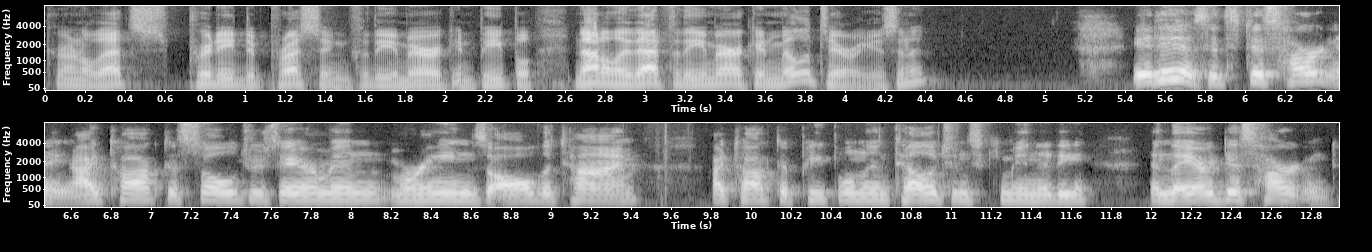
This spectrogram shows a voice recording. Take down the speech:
Colonel, that's pretty depressing for the American people. Not only that, for the American military, isn't it? It is. It's disheartening. I talk to soldiers, airmen, Marines all the time. I talk to people in the intelligence community, and they are disheartened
